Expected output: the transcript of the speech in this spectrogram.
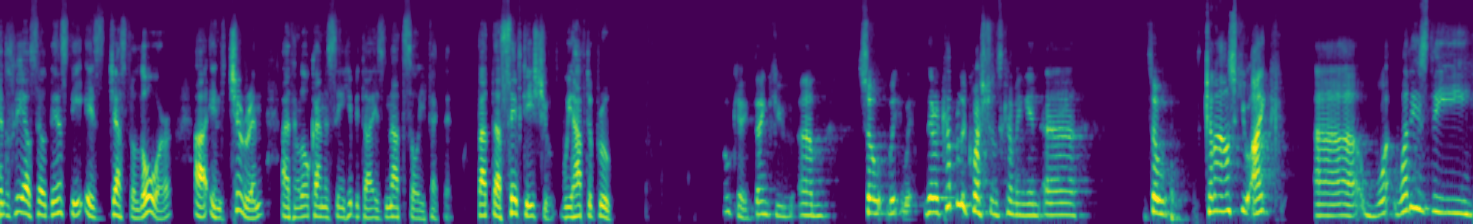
endothelial cell density is just lower uh, in children, I think rho kinase inhibitor is not so effective. But the safety issue, we have to prove. Okay, thank you. Um, so we, we, there are a couple of questions coming in. Uh, so can I ask you, Ike, uh, what what is the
